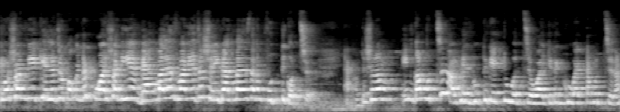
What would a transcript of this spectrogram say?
ইমোশন নিয়ে খেলেছো পকেটের পয়সা দিয়ে ব্যাংক ব্যালেন্স বানিয়েছো, সেই ব্যাংক ব্যালেন্স এখন ফুর্তি করছে। এখন তো সেরকম ইনকাম হচ্ছে না ফেসবুক থেকে একটু হচ্ছে ওয়াইটি থেকে খুব একটা হচ্ছে না।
